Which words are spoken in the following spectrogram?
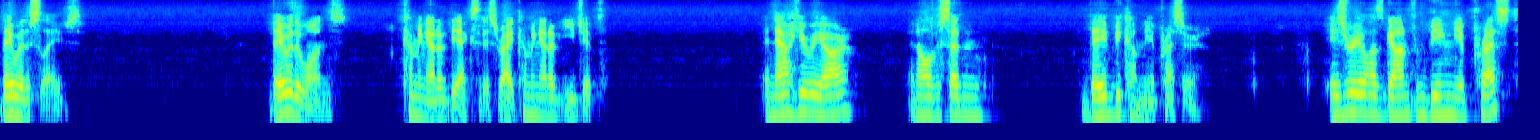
they were the slaves. They were the ones coming out of the Exodus, right? Coming out of Egypt. And now here we are, and all of a sudden, they've become the oppressor. Israel has gone from being the oppressed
